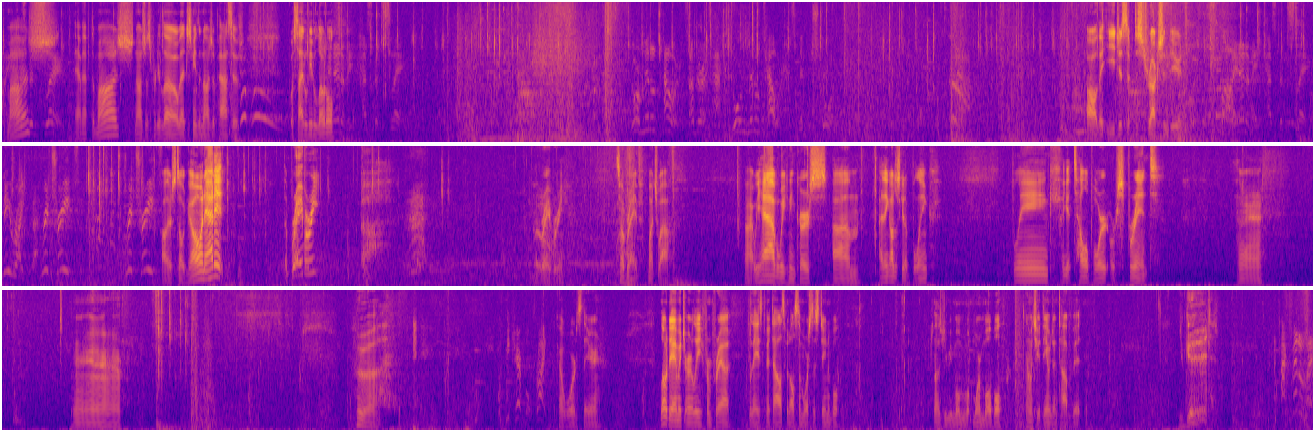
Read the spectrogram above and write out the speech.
Damage. They have enough damage. Naja's pretty low, but that just means a Naja passive. Poseidon lead a Lodal. An enemy has been slain. Your middle tower is under attack. Your middle tower has been destroyed. Oh, the Aegis of Destruction, dude. Oh, they're still going at it. The bravery. The bravery. So brave. Much wow. Alright, we have a Weakening Curse. Um, I think I'll just get a Blink. Blink. I get Teleport or Sprint. Uh, uh, Right. Got wards there. Low damage early from Freya for the Hasten Fatalis, but also more sustainable. Allows you to be more, more mobile. And once you get damage on top of it, you good. Attack middle lane.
